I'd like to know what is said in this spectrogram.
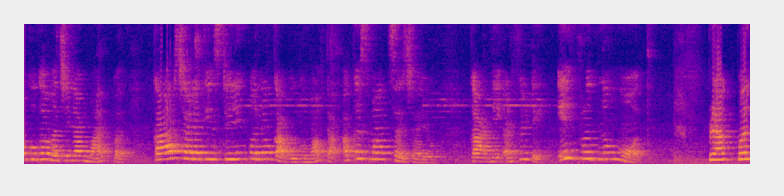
સમાગોગા વચ્ચેના માર્ગ પર કાર ચાલકે સ્ટીરિંગ પરનો કાબુ ગુમાવતા અકસ્માત સર્જાયો. કારની અડફેટે એક વૃદ્ધનું મોત. પ્રાગ પર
